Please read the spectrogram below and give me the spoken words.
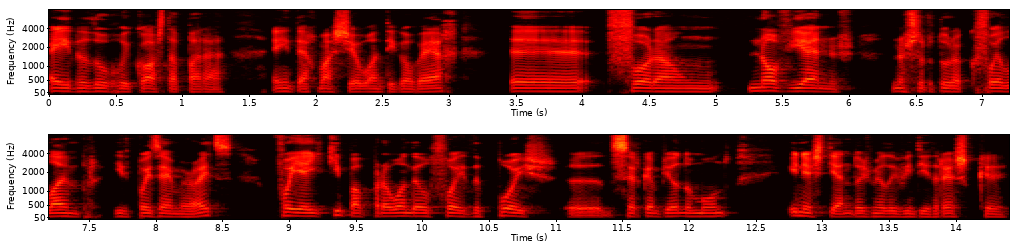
a ida do Rui Costa para a Intermarché, o antigo BR, uh, foram nove anos na estrutura que foi Lampre e depois Emirates, foi a equipa para onde ele foi depois uh, de ser campeão do mundo, e neste ano 2023 que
